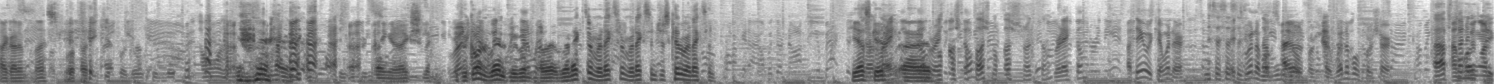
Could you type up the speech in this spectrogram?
I got him, nice. Okay, thank you for doping though. Banger, actually. If we go well, we win. Renekton, Renekton, Renekton, just kill Renekton. He has good. Right, Uh, no, No flash. No flash. No flash. No flash. Renekton? I think we can win there. Yes, yes, yes. It's winnable, I'm it's winnable for sure, winnable for sure. I have I'm standing going on-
